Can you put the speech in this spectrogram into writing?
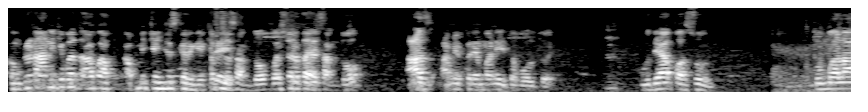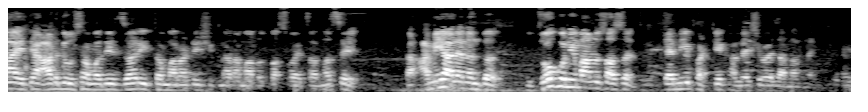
कंप्लेंट आने के बाद आप, चेंजेस करेंगे. स्पष्ट सांगतो? स्पष्टपणे सांगतो. आज आम्ही प्रेमाने इथं बोलतोय. उद्यापासून तुम्हाला येत्या आठ दिवसामध्ये जर इथं मराठी शिकणारा माणूस बसवायचा नसेल तर आम्ही आल्यानंतर जो कोणी माणूस असेल त्यांनी फटके खाल्ल्याशिवाय जाणार नाही.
